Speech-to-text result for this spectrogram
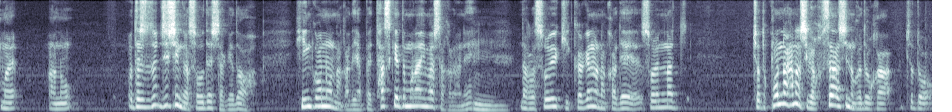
あ、まあ、あの私自身がそうでしたけど貧困の中でやっぱり助けてもらいましたからね、うん。だからそういうきっかけの中でそんなちょっとこんな話がふさわしいのかどうかちょっと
